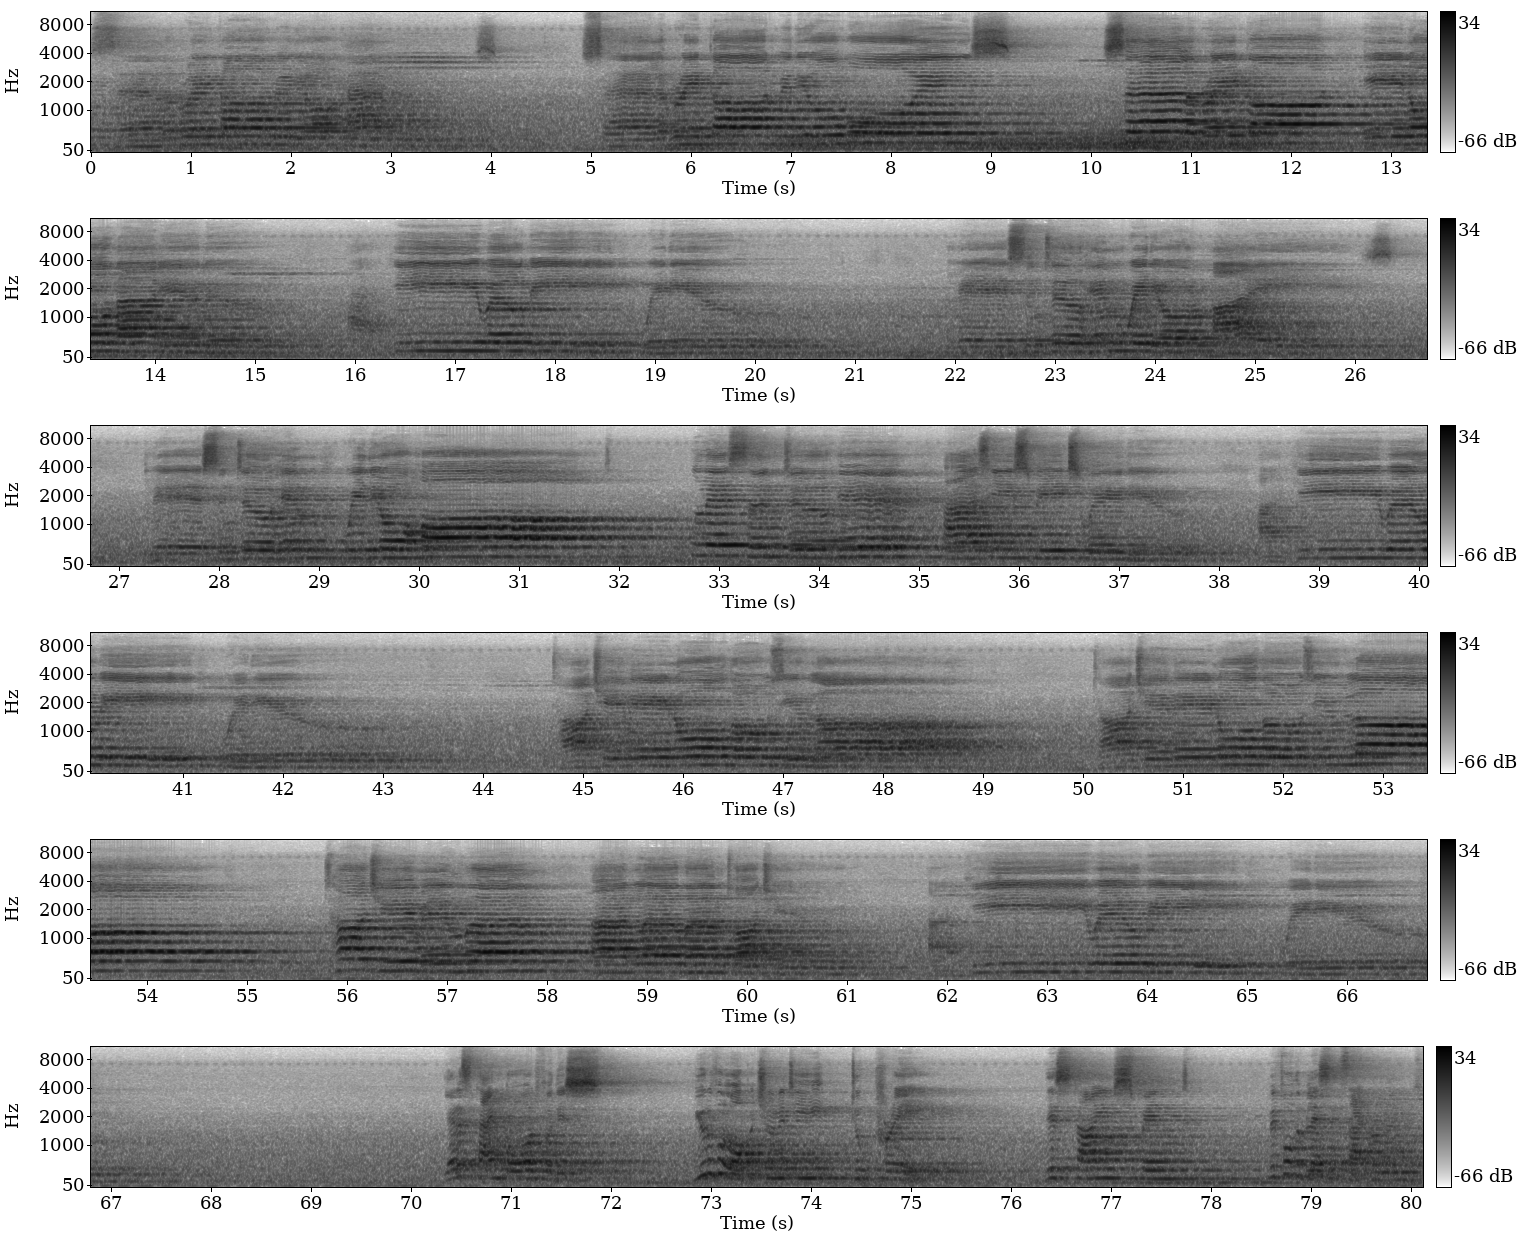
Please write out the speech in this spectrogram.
Celebrate this beautiful opportunity to pray. This time spent before the Blessed Sacrament,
